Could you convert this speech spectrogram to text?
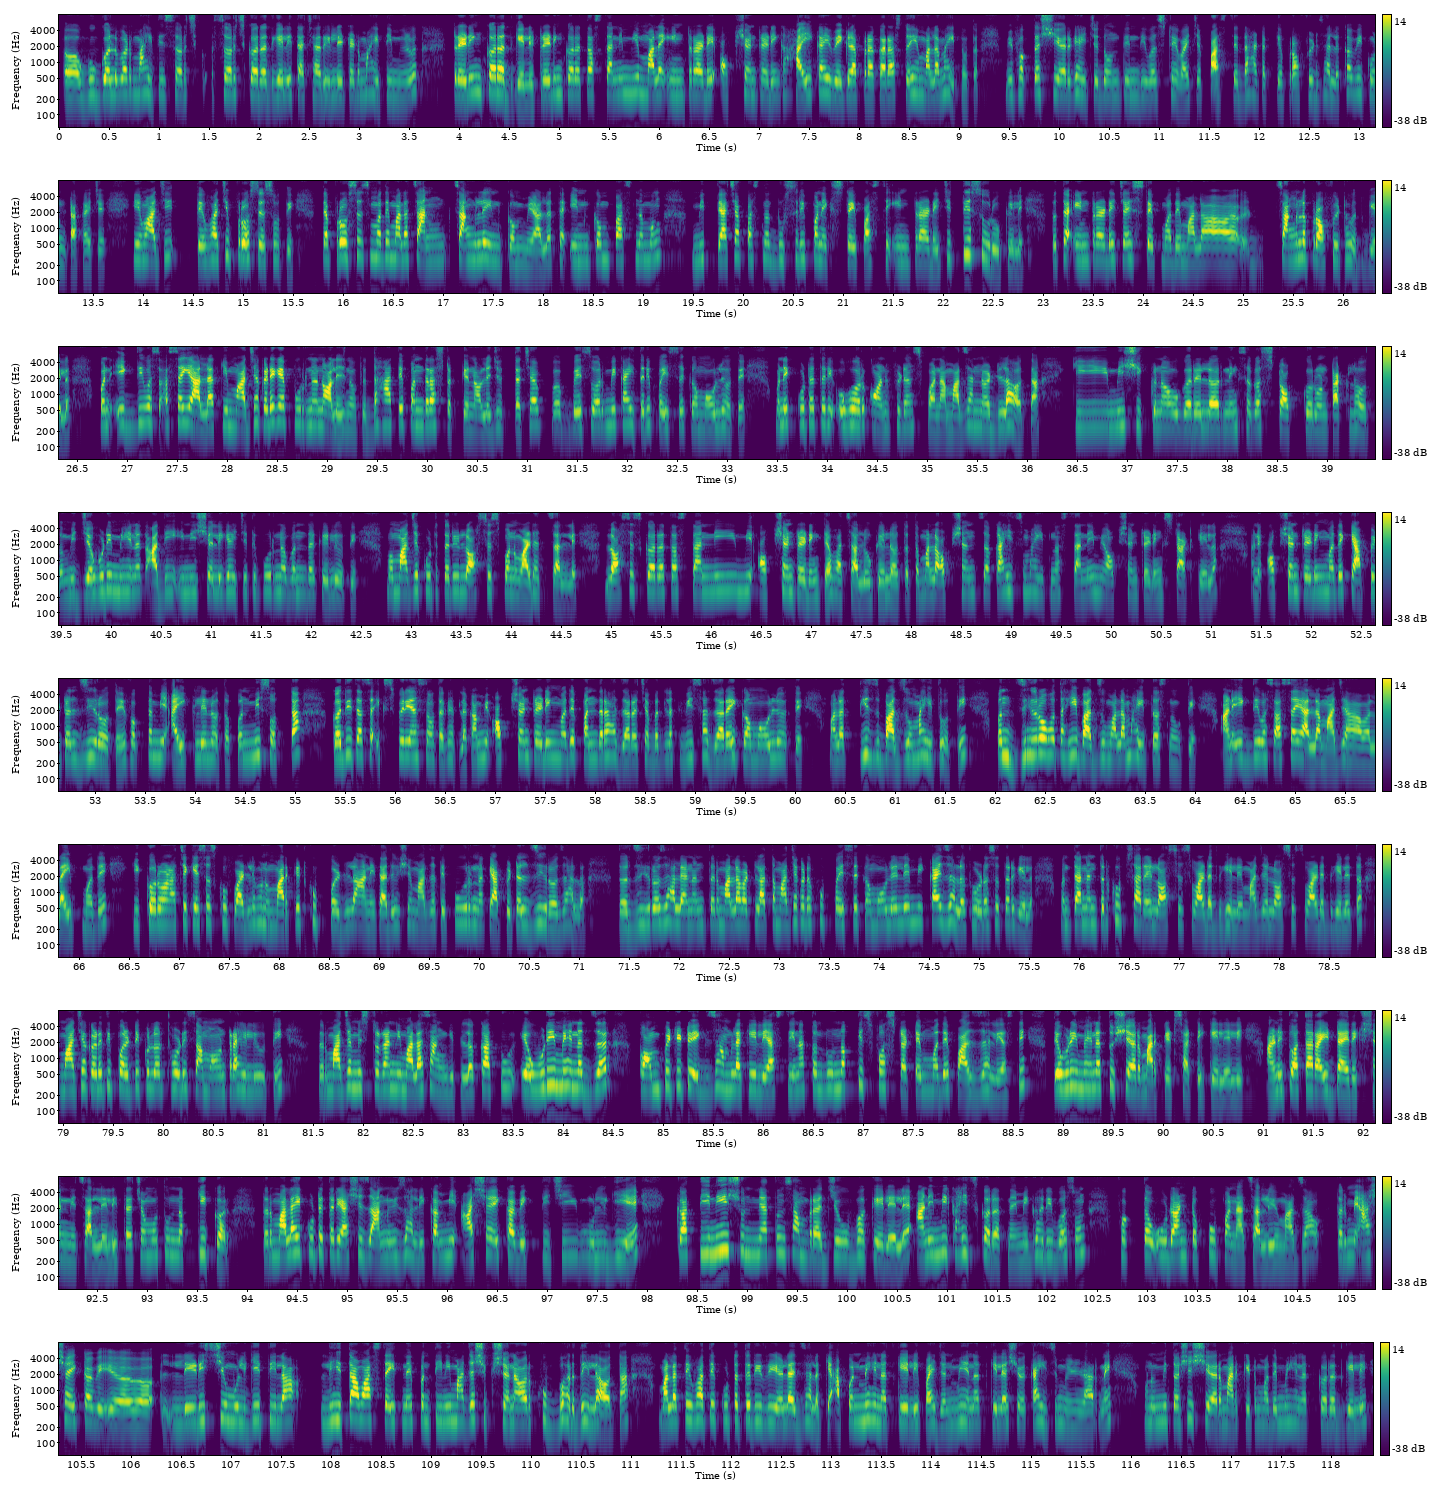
गुगलवर माहिती सर्च सर्च करत गेली त्याच्या रिलेटेड माहिती मिळून ट्रेडिंग करत गेले. ट्रेडिंग करत असताना मी मला इंट्राडे ऑप्शन ट्रेडिंग हाही काही वेगळा प्रकार असतो हे मला माहीत नव्हतं. मी फक्त शेअर घ्यायचे दोन तीन दिवस ठेवायचे पाच ते दहा टक्के प्रॉफिट झालं का विकून टाकायचे. ही माझी तेव्हाची प्रोसेस होती. त्या प्रोसेसमध्ये मला चांग चांगलं इन्कम मिळालं. त्या इन्कमपासनं मग मी त्याच्यापासनं दुसरी पण एक स्टेप असते इंट्राडेची ती सुरू केली. तर त्या इंट्राडेच्या स्टेपमध्ये मला चांगलं प्रॉफिट होत गेलं. पण एक दिवस असाही आला की माझ्याकडे काही पूर्ण नॉलेज नव्हतं. दहा ते पंधरा पंधराच टक्के नॉलेज होतं. त्याच्या बेसवर मी काहीतरी पैसे कमवले होते. पण एक कुठेतरी ओव्हर कॉन्फिडन्सपणा माझा नडला होता की मी शिकणं वगैरे लर्निंग सगळं स्टॉप करून टाकलं होतं. मी जेवढी मेहनत आधी इनिशियली घ्यायची ती पूर्ण बंद केली होती. मग माझे कुठेतरी लॉसेस पण वाढत चालले. लॉसेस करत असताना मी ऑप्शन ट्रेडिंग तेव्हा चालू केलं होतं. तर मला ऑप्शनचं काहीच माहीत नसताना मी ऑप्शन ट्रेडिंग स्टार्ट केलं. आणि ऑप्शन ट्रेडिंगमध्ये कॅपिटल झिरो होतं. हे फक्त मी ऐकलेलं होतं. पण मी स्वतः कधी त्याचा एक्सपिरियन्स नव्हता घेतला. का मी ऑप्शन ट्रेडिंगमध्ये पंधरा हजाराच्या बदल्यात वीस हजारही कमवले होते. मला तीच बाजू माहीत होती पण झिरो होता ही बाजू मला माहीतच नव्हती. आणि एक दिवस असाही आला माझ्या लाईफमध्ये की कोरोनाचे केसेस खूप वाढले म्हणून मार्केट खूप पडलं आणि त्या दिवशी माझं ते पूर्ण कॅपिटल झिरो झालं. तर झिरो झाल्यानंतर मला वाटलं आता माझ्याकडे खूप पैसे कमवलेले मी काय झालं थोडंसं तर गेलं. पण त्यानंतर खूप सारे लॉसेस वाढत गेले. माझे लॉसेस वाढत गेले तर माझ्याकडे ती पर्टिक्युलर थोडीच अमाऊंट राहिली होती. तर माझ्या मिस्टरांनी मला सांगितलं का तू एवढी मेहनत जर कॉम्पिटेटिव्ह एक्झामला केली असती ना तर तू नक्कीच फर्स्ट अटेम्प्टमध्ये पास झाली असती. तेवढी मेहनत तू शेअर शेअर मार्केटसाठी केलेली आणि तू आता राईट डायरेक्शनने चाललेली त्याच्यामुळे तू नक्की कर. तर मलाही कुठेतरी अशी जाणीव झाली का मी अशा एका व्यक्तीची मुलगी आहे का तिन्ही शून्यातून साम्राज्य उभं केलेलं आहे आणि मी काहीच करत नाही. मी घरी बसून फक्त उडाण टप्पूपणा चालू आहे माझा. तर मी अशा एका लेडीजची मुलगी तिला लिहिता वाचता येत नाही पण तिने माझ्या शिक्षणावर खूप भर दिला होता. मला तेव्हा ते कुठंतरी रिअलाईज झालं की आपण मेहनत केली पाहिजे मेहनत केल्याशिवाय काहीच मिळणार नाही. म्हणून मी तशीच शेअर मार्केटमध्ये मेहनत करत गेले.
